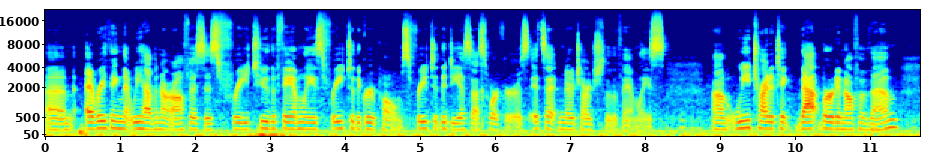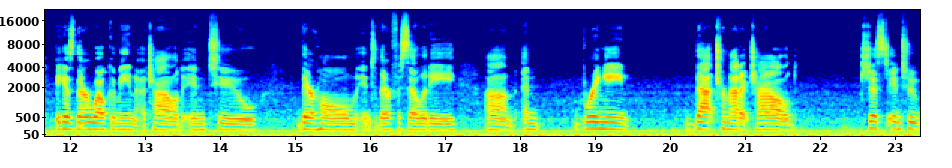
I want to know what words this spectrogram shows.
Um, everything that we have in our office is free to the families, free to the group homes, free to the DSS workers. It's at no charge to the families. Um, we try to take that burden off of them because they're welcoming a child into their home, into their facility, um, and bringing that traumatic child just into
